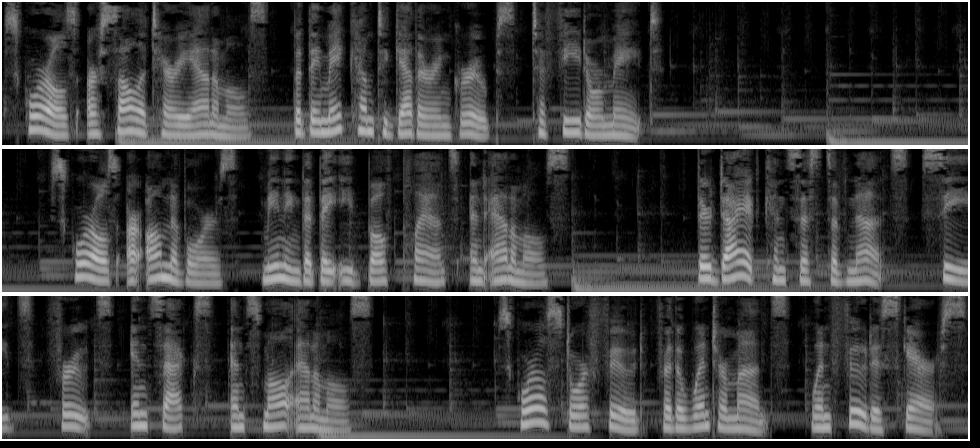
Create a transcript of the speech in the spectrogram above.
Squirrels are solitary animals, but they may come together in groups to feed or mate. Squirrels are omnivores, meaning that they eat both plants and animals. Their diet consists of nuts, seeds, fruits, insects, and small animals. Squirrels store food for the winter months, when food is scarce.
